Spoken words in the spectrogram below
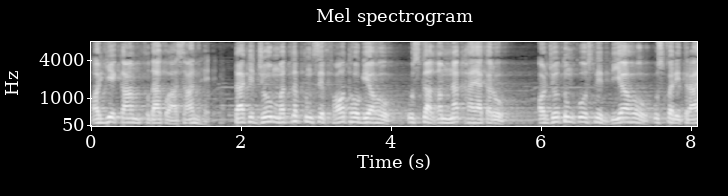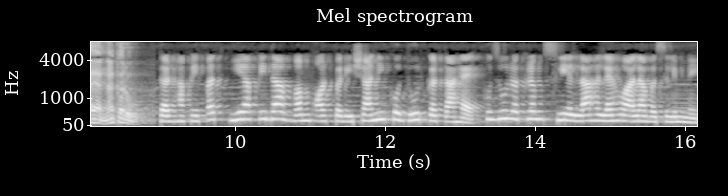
اور یہ کام خدا کو آسان ہے۔ تاکہ جو مطلب تم سے فوت ہو گیا ہو، اس کا غم نہ کھایا کرو، اور جو تم کو اس نے دیا ہو، اس پر اترایا نہ کرو۔ در حقیقت یہ عقیدہ غم اور پریشانی کو دور کرتا ہے۔ حضور اکرم صلی اللہ علیہ وآلہ وسلم نے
